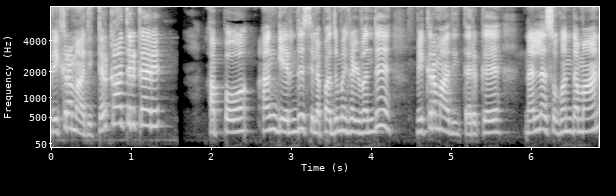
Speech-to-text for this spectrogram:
விக்ரமாதித்தர் காத்திருக்காரு. அப்போது அங்கேருந்து சில பதுமைகள் வந்து விக்ரமாதித்தருக்கு நல்ல சுகந்தமான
